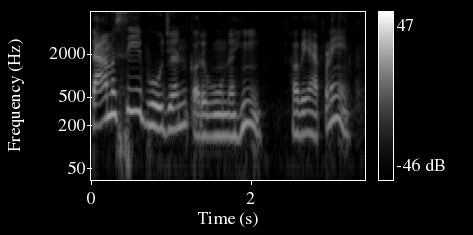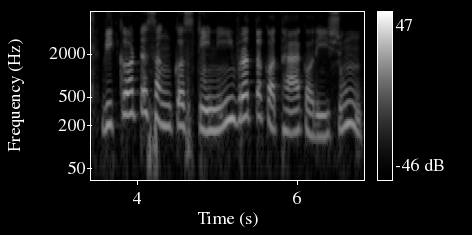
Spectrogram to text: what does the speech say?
તામસી ભોજન કરવું નહીં. હવે આપણે વિકટ સંકષ્ટીની વ્રત કથા કરીશું.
